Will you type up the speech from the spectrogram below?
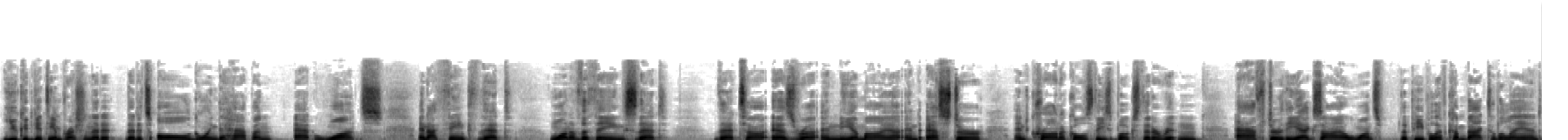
You could get the impression that, it, that it's all going to happen at once. And I think that one of the things that, that uh, Ezra and Nehemiah and Esther and Chronicles, these books that are written after the exile, once the people have come back to the land,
